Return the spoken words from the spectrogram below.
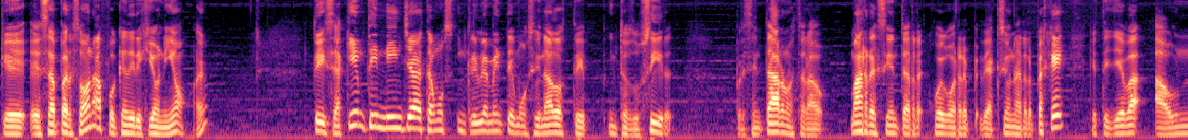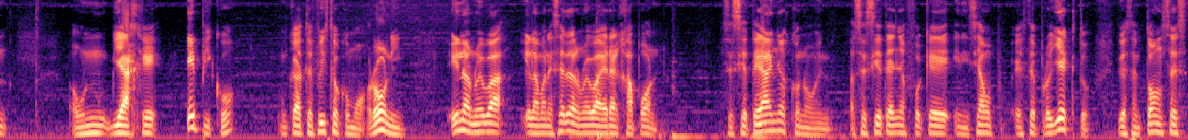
que esa persona fue quien dirigió Nioh. ¿eh? Dice, aquí en Team Ninja estamos increíblemente emocionados de introducir, presentar nuestro más reciente juego de acción RPG que te lleva a un, a un viaje épico, un visto como Ronin, en la nueva, el amanecer de la nueva era en Japón. Hace siete años, hace siete años fue que iniciamos este proyecto y desde entonces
